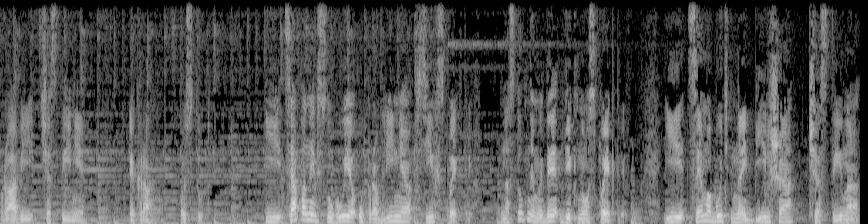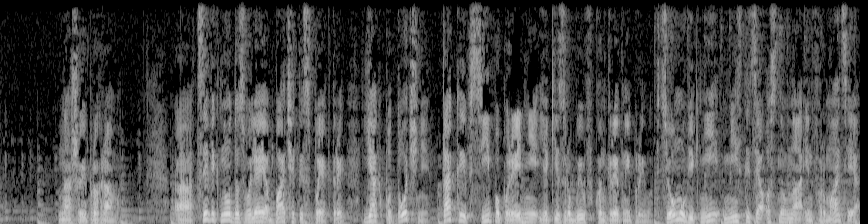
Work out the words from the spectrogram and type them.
правій частині екрану. Ось тут. І ця панель слугує управління всіх спектрів. Наступним іде вікно спектрів. І це, мабуть, найбільша частина нашої програми. Це вікно дозволяє бачити спектри як поточні, так і всі попередні, які зробив конкретний прилад. В цьому вікні міститься основна інформація,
